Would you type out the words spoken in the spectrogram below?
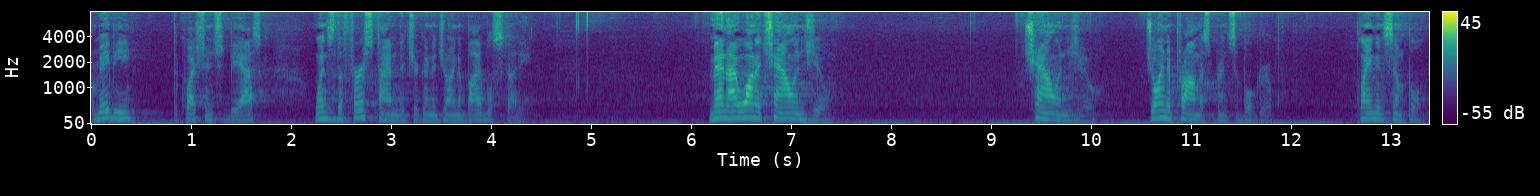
or maybe the question should be asked, when's the first time that you're going to join a Bible study? Men, I want to challenge you. Challenge you. Join a promise principle group. Plain and simple.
